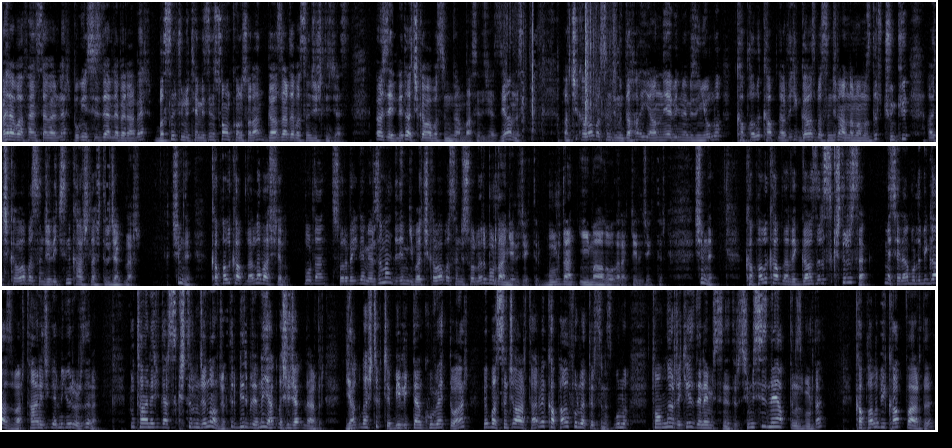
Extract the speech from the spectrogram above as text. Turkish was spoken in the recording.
Merhaba fen severler. Bugün sizlerle beraber basınç ünitemizin son konusu olan gazlarda basıncı işleyeceğiz. Özellikle de açık hava basıncından bahsedeceğiz. Yalnız açık hava basıncını daha iyi anlayabilmemizin yolu kapalı kaplardaki gaz basıncını anlamamızdır. Çünkü açık hava basıncı ikisini karşılaştıracaklar. Şimdi kapalı kaplarla başlayalım. Buradan soru beklemiyoruz ama dediğim gibi açık hava basıncı soruları buradan gelecektir. Buradan imalı olarak gelecektir. Şimdi kapalı kaplardaki gazları sıkıştırırsak mesela burada bir gaz var. Taneciklerini görüyoruz değil mi? Bu tanecikler sıkıştırılınca ne olacaktır? Birbirlerine yaklaşacaklardır. Yaklaştıkça birlikten kuvvet doğar ve basınç artar ve kapağı fırlatırsınız. Bunu tonlarca kez denemişsinizdir. Şimdi siz ne yaptınız burada? Kapalı bir kap vardı.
